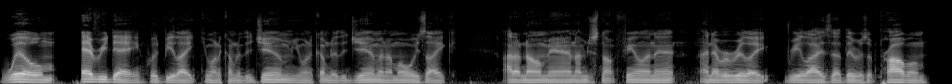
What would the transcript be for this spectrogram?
Will, every day would be like, "You want to come to the gym? You want to come to the gym?" And I'm always like, I don't know, man. I'm just not feeling it. I never really realized that there was a problem.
